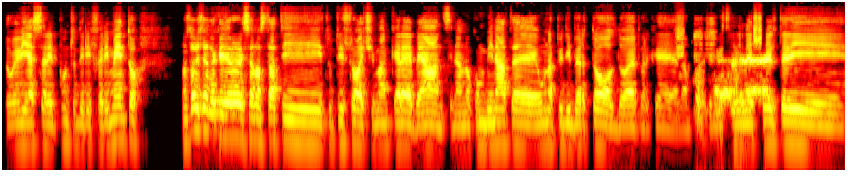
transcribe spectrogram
dovevi essere il punto di riferimento. Non sto dicendo che gli errori siano stati tutti i suoi, ci mancherebbe, anzi, ne hanno combinate una più di Bertoldo, eh, perché dal punto di vista delle scelte di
